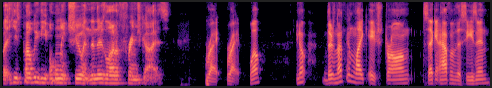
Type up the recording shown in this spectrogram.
but he's probably the only shoe in. Then there's a lot of fringe guys. Right, right. Well, you know, there's nothing like a strong second half of the season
